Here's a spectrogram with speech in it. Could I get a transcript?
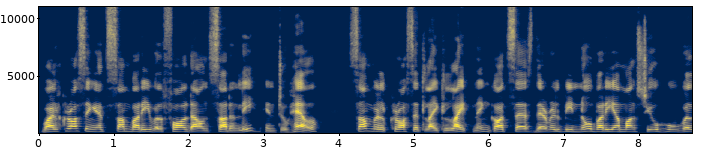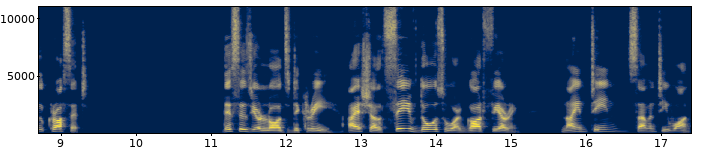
While crossing it, somebody will fall down suddenly into hell. Some will cross it like lightning. God says there will be nobody amongst you who will cross it. This is your Lord's decree. I shall save those who are God fearing. 1971.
